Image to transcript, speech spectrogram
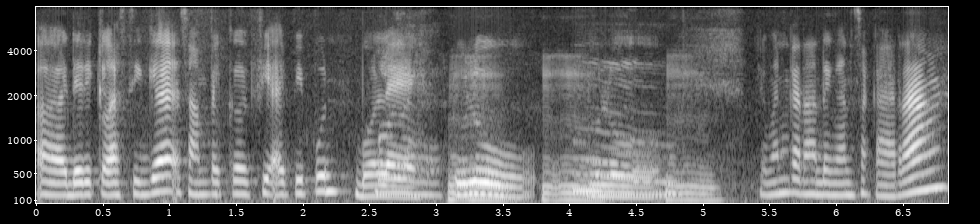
eh, dari kelas 3 sampai ke VIP pun boleh, dulu. Mm-mm. Dulu. Mm-mm. Cuman karena dengan sekarang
